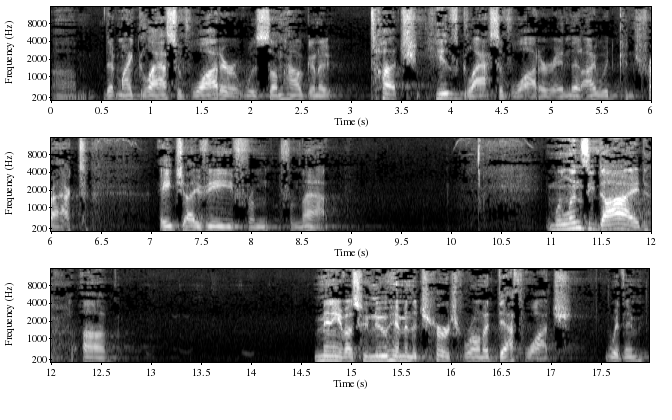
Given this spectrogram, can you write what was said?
um, that my glass of water was somehow going to touch his glass of water and that I would contract HIV from, from that. When Lindsay died, uh, many of us who knew him in the church were on a death watch with him.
